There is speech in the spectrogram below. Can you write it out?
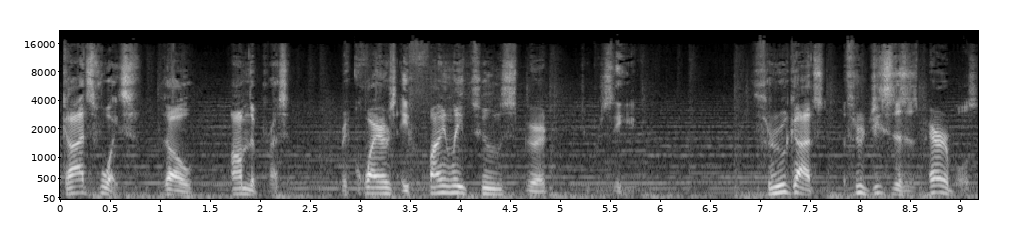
God's voice, though omnipresent, requires a finely tuned spirit to perceive. Through God's through Jesus' parables,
